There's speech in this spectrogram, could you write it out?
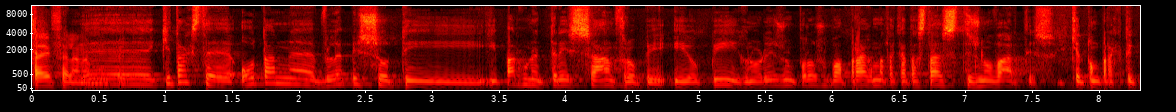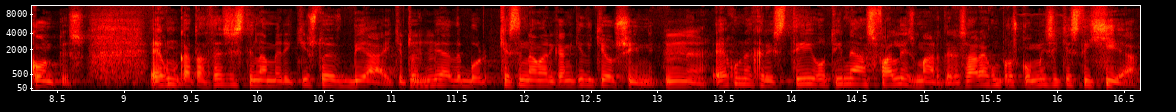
θα ήθελα να μου πείτε. Ε, κοιτάξτε, όταν ε, βλέπεις ότι υπάρχουν τρεις άνθρωποι οι οποίοι γνωρίζουν πρόσωπα, πράγματα, καταστάσεις της Νοβάρτη και των πρακτικών της, έχουν καταθέσει στην Αμερική στο FBI και, το FBI δεν μπορεί, και στην Αμερικανική δικαιοσύνη. Ναι. Έχουν χρηστεί ότι είναι ασφαλείς μάρτυρες, άρα έχουν προσκομίσει και στοιχεία.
